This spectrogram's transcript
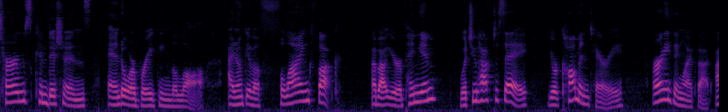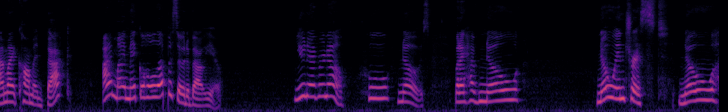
terms, conditions, and or breaking the law. I don't give a flying fuck about your opinion, what you have to say, your commentary, or anything like that. I might comment back. I might make a whole episode about you. You never know. Who knows? But I have no no interest, no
